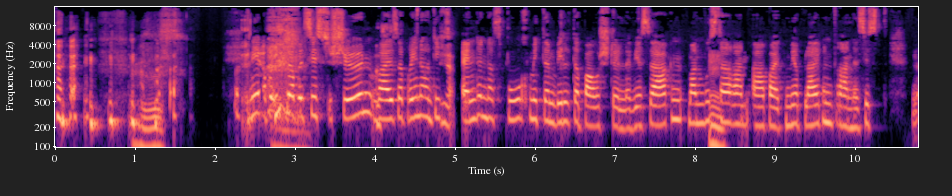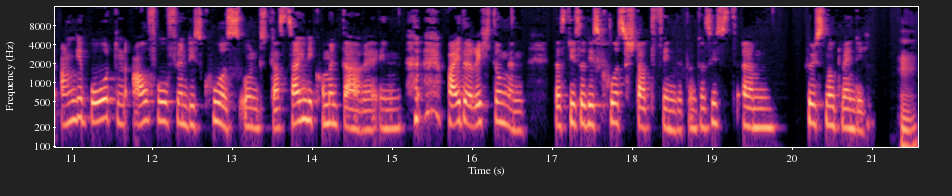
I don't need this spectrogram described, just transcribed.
nee, aber ich glaube, es ist schön, weil Sabrina und ich ja. enden das Buch mit dem Bild der Baustelle. Wir sagen, man muss mhm. daran arbeiten, wir bleiben dran. Es ist ein Angebot, ein Aufruf für einen Diskurs und das zeigen die Kommentare in beide Richtungen, dass dieser Diskurs stattfindet und das ist ähm, höchst notwendig. Mhm.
